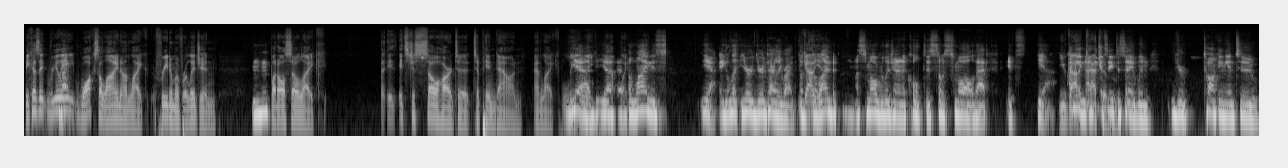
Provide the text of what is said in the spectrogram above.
because it really Right. walks a line on like freedom of religion, hmm but also like it, it's just so hard to to pin down and like legally. yeah, the, uh, like- the line is yeah you're you're entirely right the, gotta the line between a small religion and a cult is so small that it's yeah. You gotta I mean, I catch think it's safe to say when you're talking into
